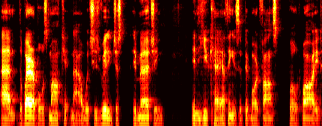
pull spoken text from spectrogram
um, the wearables market now, which is really just emerging in the UK. I think it's a bit more advanced worldwide,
